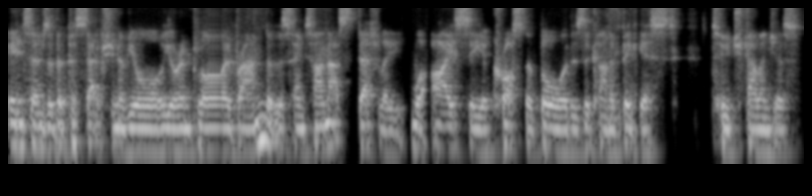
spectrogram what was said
in terms of the perception of your your employer brand at the same time that's definitely what i see across the board as the kind of biggest two challenges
